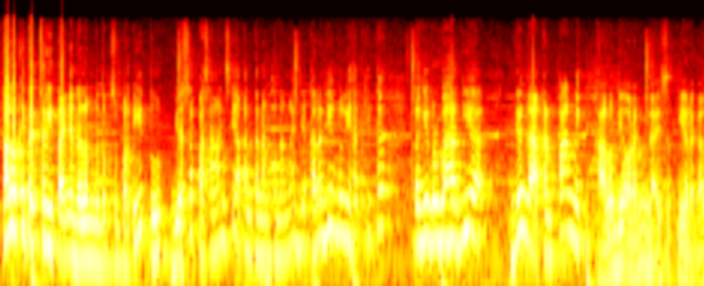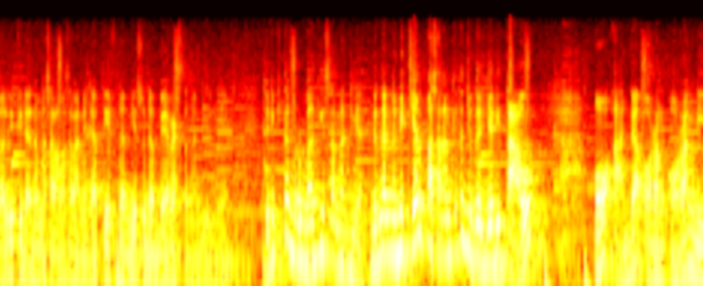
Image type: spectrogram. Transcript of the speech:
Kalau kita ceritanya dalam bentuk seperti itu, biasa pasangan sih akan tenang-tenang aja karena dia melihat kita lagi berbahagia. Dia nggak akan panik kalau dia orangnya nggak insecure, kalau dia tidak ada masalah-masalah negatif dan dia sudah beres dengan dirinya. Jadi kita berbagi sama dia. Dengan demikian pasangan kita juga jadi tahu oh ada orang-orang di,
